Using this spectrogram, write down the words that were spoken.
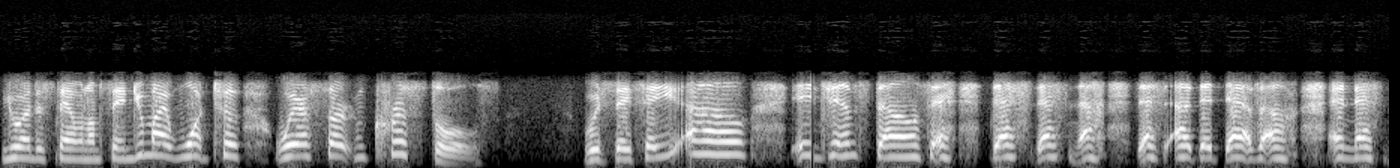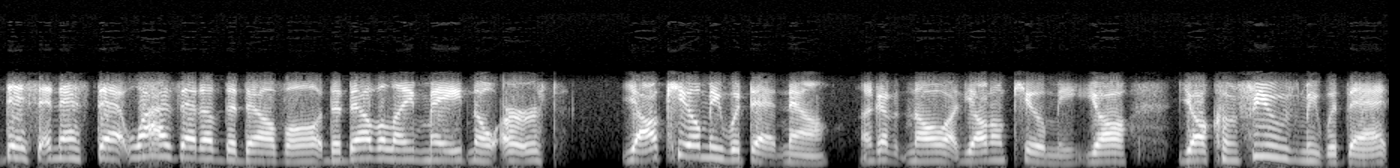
You understand what I'm saying? You might want to wear certain crystals, which they say, oh, it gemstones. eh, That's that's not that's uh, the devil, and that's this and that's that. Why is that of the devil? The devil ain't made no earth. Y'all kill me with that now. I got no. Y'all don't kill me. Y'all y'all confuse me with that.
